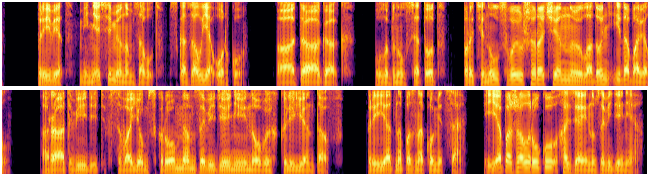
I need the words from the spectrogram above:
«Привет, меня Семеном зовут», — сказал я орку. «А так улыбнулся тот, протянул свою широченную ладонь и добавил. «Рад видеть в своем скромном заведении новых клиентов». «Приятно познакомиться». Я пожал руку хозяину заведения.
